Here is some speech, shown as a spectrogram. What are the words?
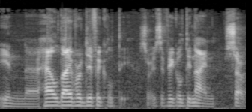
in uh, Helldiver difficulty. So it's difficulty 9. So,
